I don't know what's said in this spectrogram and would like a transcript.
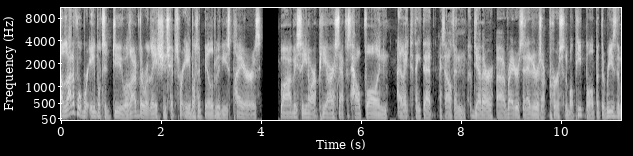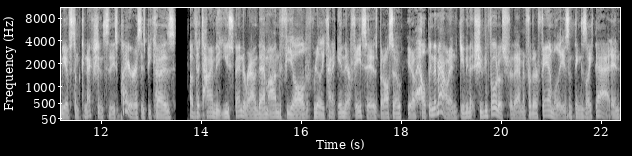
a lot of what we're able to do, a lot of the relationships we're able to build with these players, well, obviously, you know, our PR staff is helpful. And I like to think that myself and the other uh, writers and editors are personable people. But the reason we have some connections to these players is because of the time that you spend around them on the field, really kind of in their faces, but also, you know, helping them out and giving that shooting photos for them and for their families and things like that. And,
